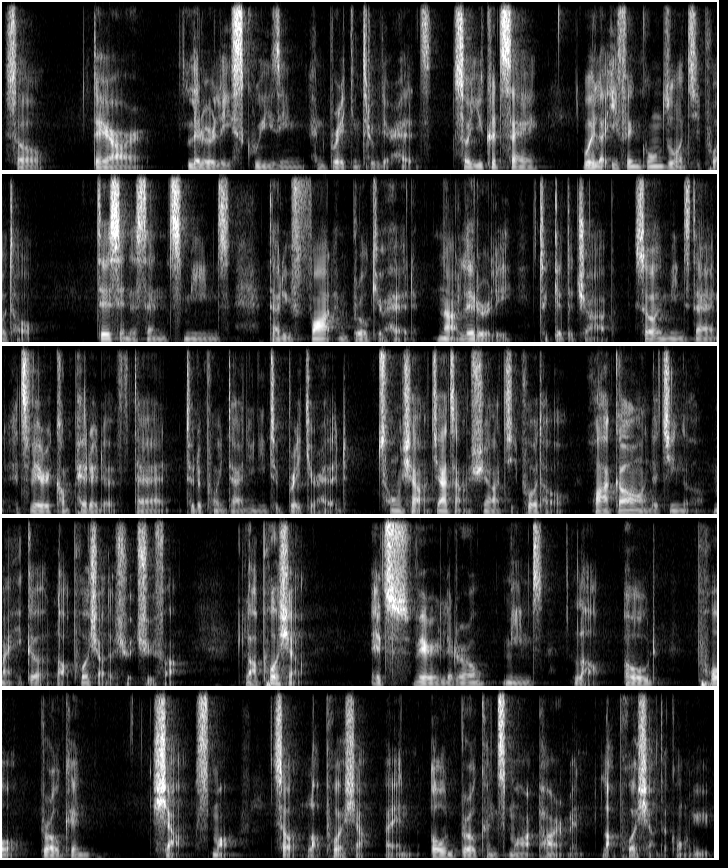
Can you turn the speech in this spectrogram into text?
So they are literally squeezing and breaking through their heads. So you could say, 为了一份工作挤破头. This, in a sense, means that you fought and broke your head, not literally to get the job. So it means that it's very competitive, that to the point that you need to break your head. 从小家长需要挤破头，花高昂的金额买一个老破小的学区房。老破小，it's very literal, means 老 old, 破 broken, 小 small. So 老破小 an old broken small apartment 老破小的公寓。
